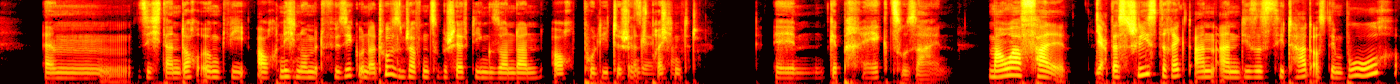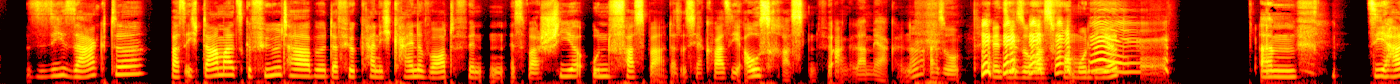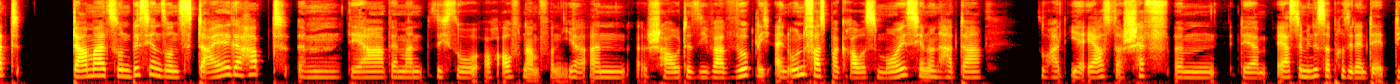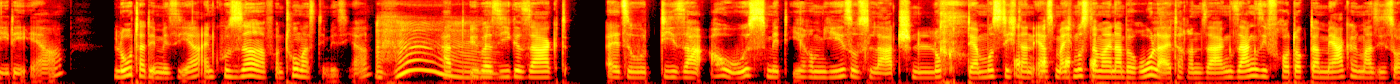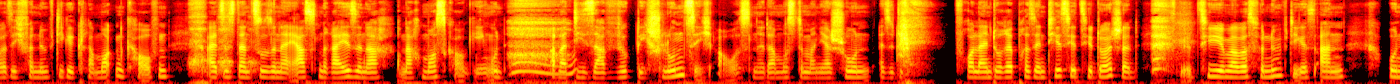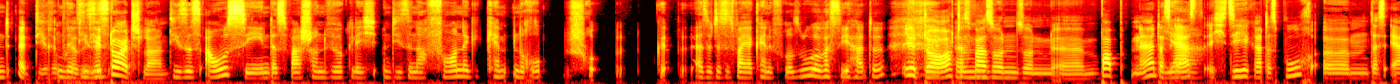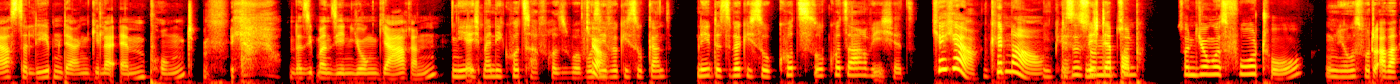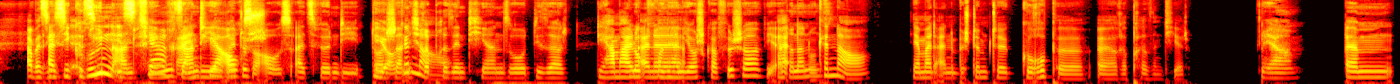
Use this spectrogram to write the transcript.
ähm, sich dann doch irgendwie auch nicht nur mit Physik und Naturwissenschaften zu beschäftigen, sondern auch politisch entsprechend ähm, geprägt zu sein. Mauerfall. Ja. Das schließt direkt an an dieses Zitat aus dem Buch. Sie sagte, was ich damals gefühlt habe, dafür kann ich keine Worte finden. Es war schier unfassbar. Das ist ja quasi Ausrasten für Angela Merkel. Ne? Also, wenn sie sowas formuliert. Ähm, sie hat damals so ein bisschen so einen Style gehabt, ähm, der, wenn man sich so auch Aufnahmen von ihr anschaute, sie war wirklich ein unfassbar graues Mäuschen und hat da, so hat ihr erster Chef, ähm, der erste Ministerpräsident der DDR, Lothar de Maizière, ein Cousin von Thomas de Maizière, Mhm. hat über sie gesagt, also die sah aus mit ihrem Jesus-Latschen-Look. Der musste ich dann erstmal, ich musste meiner Büroleiterin sagen, sagen Sie Frau Dr. Merkel mal, sie soll sich vernünftige Klamotten kaufen, als es dann zu so einer ersten Reise nach, nach Moskau ging. Und, aber die sah wirklich schlunzig aus. Ne? Da musste man ja schon, also du, Fräulein, du repräsentierst jetzt hier Deutschland. Zieh dir mal was Vernünftiges an. Und Ja, die repräsentiert dieses- Deutschland. dieses Aussehen, das war schon wirklich, und diese nach vorne gekämmten Rupp, also das war ja keine Frisur, was sie hatte. Ja, doch, das Ähm, war so ein, so ein ähm, Bob, ne? Das Ja. erste, ich sehe hier gerade das Buch, ähm, Das erste Leben der Angela M. Punkt. Ja. Und da sieht man sie in jungen Jahren. Nee, ich meine die Kurzhaarfrisur, wo Ja. sie wirklich so ganz, nee, das ist wirklich so kurz, so kurze Haare wie ich jetzt. Ja, ja, genau. Okay. Das ist Nicht so ein, der so ein, Bob. so ein junges Foto. Ein junges Foto, aber Aber als die ist- Grünen ja anfingen, rein sahen die ja auch so aus, als würden die Ja, Deutschland nicht genau. repräsentieren. So dieser Die haben halt Look eine. von Herrn Joschka Fischer, wir äh, erinnern uns. Genau. Die haben halt eine bestimmte Gruppe äh, repräsentiert. Ja. Ähm,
